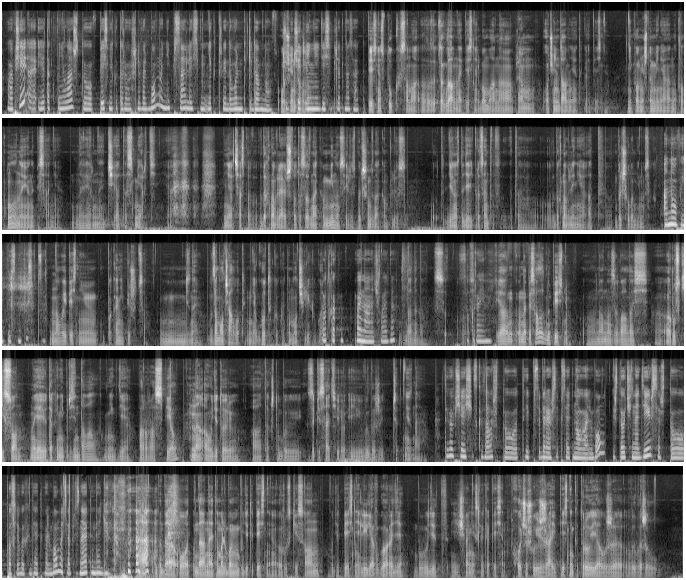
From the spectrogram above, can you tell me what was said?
Вообще, э, я так поняла, что песни, которые вошли в альбом, они писались некоторые довольно-таки давно. Очень чуть, давно. Чуть ли не 10 лет назад. Песня «Стук», сама заглавная песня альбома, она прям очень давняя такая песня. Не помню, что меня натолкнуло на ее написание. Наверное, чья-то смерть. Я... Меня часто вдохновляют что-то со знаком минус или с большим знаком плюс. Вот 99% это вдохновление от большого минуса. А новые песни пишутся? Новые песни пока не пишутся. Не знаю. Замолчал вот у меня год какой-то молчаливый год. Вот как война началась, да? Да, да, да. С, с Украины. Я написал одну песню. Она называлась «Русский сон», но я ее так и не презентовал нигде. Пару раз спел на аудиторию, а так, чтобы записать ее и выложить, что-то не знаю. Ты вообще еще сказал, что ты собираешься писать новый альбом, и что очень надеешься, что после выхода этого альбома тебя признают иногентом. А, ну да, вот, да, на этом альбоме будет и песня «Русский сон», будет песня «Лиля в городе», будет еще несколько песен. «Хочешь, уезжай», песня, которую я уже выложил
